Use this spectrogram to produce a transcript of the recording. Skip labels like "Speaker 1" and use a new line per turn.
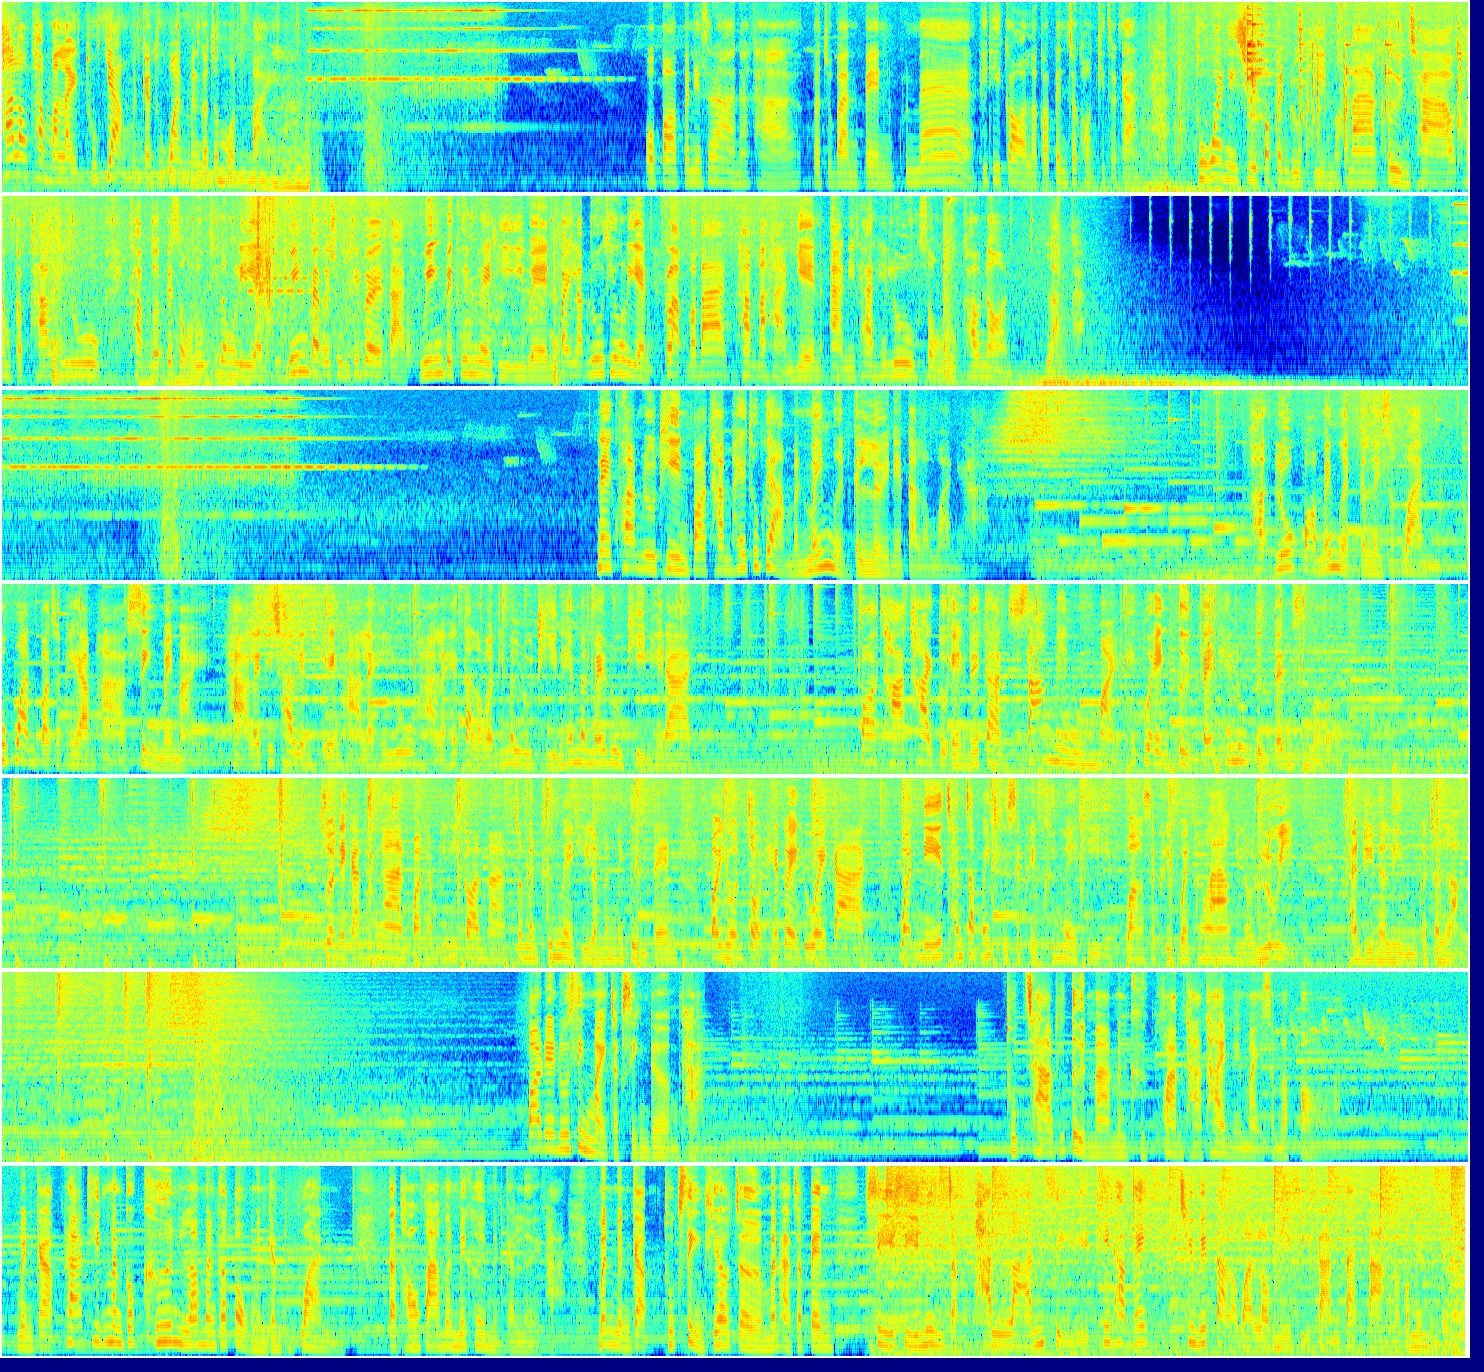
ถ้าเราทำอะไรทุกอย่างเหมือนกันทุกวันมันก็จะหมดไฟค่ะโอปอล์ปนิสรานะคะ ปัจจุบันเป็นคุณแม่พิธีกรแล้วก็เป็นเจ้าของกิจการค่ะ ทุกวันนี้ชีวิตปอเป็นรูทีนมาก ๆ ตื่นเช้าทำกับข้าวให้ลูก ขับรถไปส่งลูกที่โรงเรียน วิ่งไปประชุมที่บริษัท วิ่งไปขึ้นเวทีอีเวนต์ไปรับลูกที่โรงเรียน กลับมาบ้านทำอาหารเย็นอ่านนิทานให้ลูก ส่งลูกเข้านอนหลับค่ะ ในความรูทีนปอทำให้ทุกอย่างมันไม่เหมือนกันเลยในแต่ละวันค่ะ เพราะลูกปอไม่เหมือนกันเลยสักวัน ทุกวันปอจะพยายามหาสิ่งใหม่ ๆ หาอะไรที่ชาเลนจ์ตัวเองหาอะไรให้ลูกหาอะไรให้แต่ละวันที่มันรูทีนให้มันไม่รูทีนให้ได้ ปอท้าทายตัวเองด้วยการสร้างเมนูใหม่ ให้ตัวเองตื่นเต้นให้ลูกตื่นเต้นเสมอ ส่วนในการทำงานปอทำพิธีกรมา จนมันขึ้นเวทีแล้วมันไม่ตื่นเต้นปอโยนโจทย์ให้ตัวเองด้วยการ วันนี้ฉันจะไม่ถือสคริปต์ขึ้นเวที วางสคริปต์ไว้ข้างล่างแล้วลุยอะดรีนาลินก็จะหลั่งปอเรียนรู้สิ่งใหม่จากสิ่งเดิมค่ะ ทุกเช้าที่ตื่นมามันคือความท้าทายใหม่ ๆสำหรับปอเหมือนกับพระอาทิตย์มันก็ขึ้นแล้วมันก็ตกเหมือนกันทุกวัน แต่ท้องฟ้ามันไม่เคยเหมือนกันเลยค่ะ มันเหมือนกับทุกสิ่งที่เราเจอ มันอาจจะเป็นสีสีหนึ่งจากพันล้านสีที่ทำให้ชีวิตแต่ละวันเรามีสีสันแตกต่างแล้วก็ไม่เหมือนเดิม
